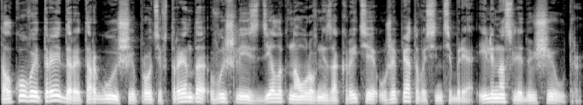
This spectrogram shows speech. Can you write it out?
Толковые трейдеры, торгующие против тренда, вышли из сделок на уровне закрытия уже 5 сентября или на следующее утро.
